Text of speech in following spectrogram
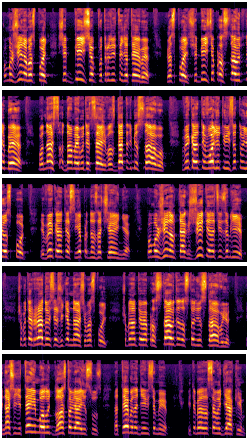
Поможи нам, Господь, ще більше потрудитися для тебе. Господь, ще більше прославити тебе. Бо нас одна має бути цель, воздати тобі славу, виконати волю Твою святую, Господь, і виконати своє предназначення. Поможи нам так жити на цій землі, щоб ти радувався життям нашим, Господь, щоб нам тебе проставити достойною славою. І наші дітей і молодь благословляй, Ісус. На тебе надіємося ми. І тебе за все ми дякуємо.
